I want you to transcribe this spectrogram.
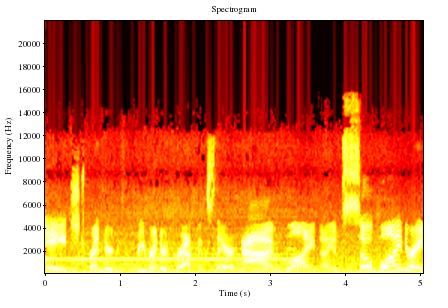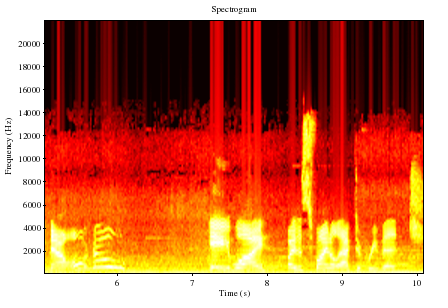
aged, rendered, pre-rendered graphics there. Ah, I'm blind. I am so blind right now. Oh no! Game, why? Why this final act of revenge?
